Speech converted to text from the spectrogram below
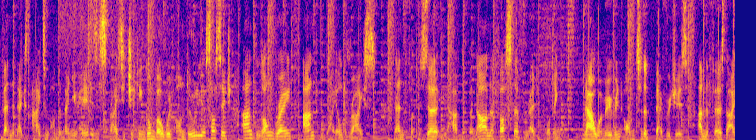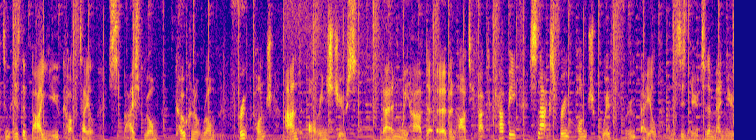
Then the next item on the menu here is a spicy chicken gumbo with andouille sausage and long grain and wild rice. Then for dessert you have the Banana Foster bread pudding. Now we're moving on to the beverages and the first item is the Bayou cocktail, spiced rum, coconut rum, fruit punch and orange juice. Then we have the Urban Artifact Cappy Snacks Fruit Punch with Fruit Ale and this is new to the menu.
